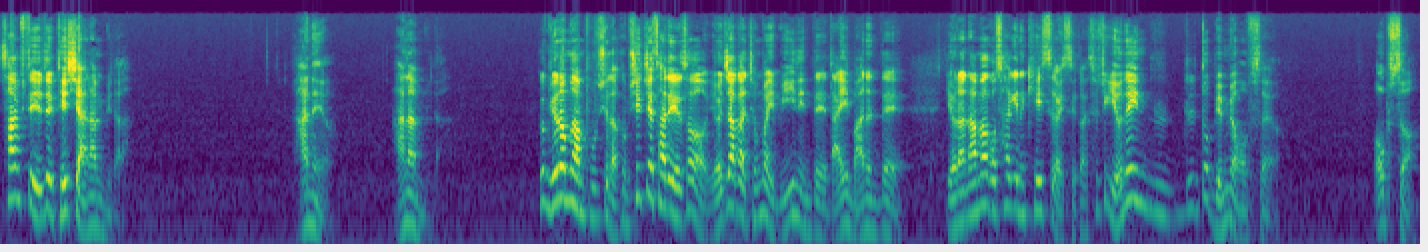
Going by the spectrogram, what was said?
30대 여자 대시 안 합니다. 안 해요. 안 합니다. 그럼 여러분 한번 봅시다. 그럼 실제 사례에서 여자가 정말 미인인데 나이 많은데 연하남하고 사귀는 케이스가 있을까? 솔직히 연예인들도 몇 명 없어요. 없어.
